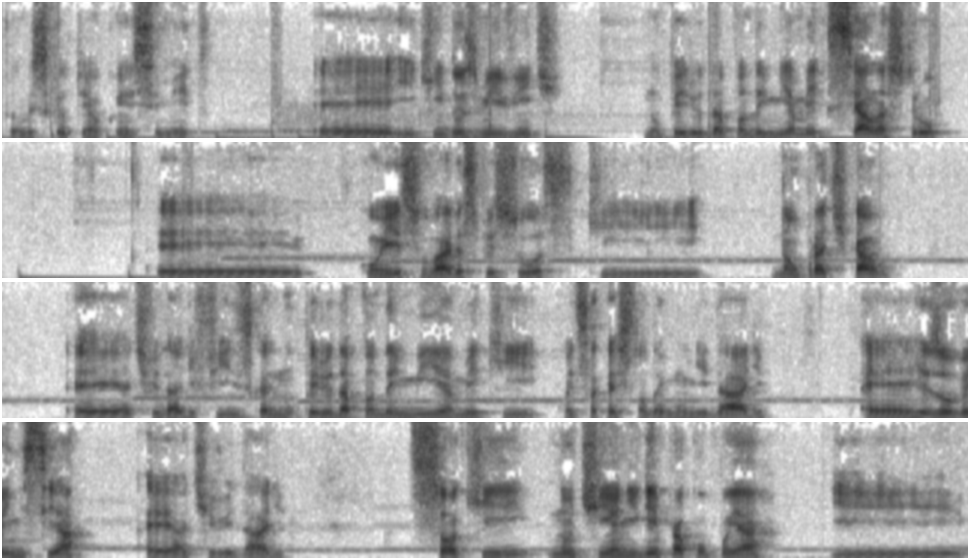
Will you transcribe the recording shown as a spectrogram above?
pelo menos que eu tenho conhecimento. É, e que em 2020, no período da pandemia, meio que se alastrou. É, conheço várias pessoas que não praticavam é, atividade física e no período da pandemia, meio que com essa questão da imunidade, é, resolveu iniciar é, a atividade, só que não tinha ninguém para acompanhar e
